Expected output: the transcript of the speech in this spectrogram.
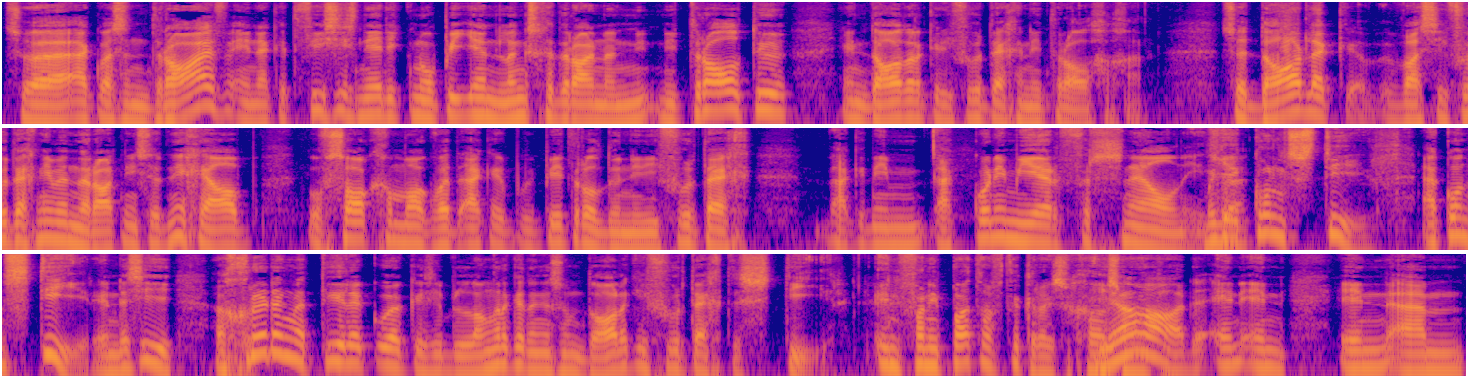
So uh, ek was in drive en ek het fisies net die knoppie een links gedraai na neutraal toe en dadelik het die voertuig in neutraal gegaan. So dadelik was die voertuig nie meer in rad nie, so dit nie gehelp of saak gemaak wat ek op die petrol doen nie. Die voertuig ek het nie ek kon nie meer versnel nie. Maar so, jy kon stuur. Ek kon stuur en dis 'n groot ding natuurlik ook is die belangrike ding is om dadelik die voertuig te stuur en van die pad af te kry so gou as moontlik. Ja, en en en ehm um,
